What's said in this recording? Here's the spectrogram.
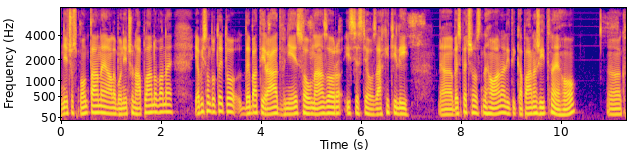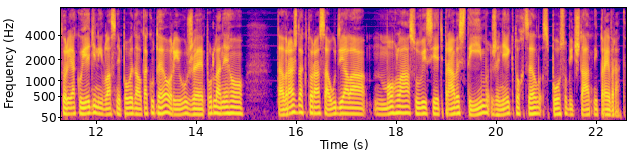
niečo spontánne alebo niečo naplánované. Ja by som do tejto debaty rád vniesol názor, iste ste ho zachytili, eh, bezpečnostného analytika pána Žitného, eh, ktorý ako jediný vlastne povedal takú teóriu, že podľa neho tá vražda, ktorá sa udiala, mohla súvisieť práve s tým, že niekto chcel spôsobiť štátny prevrat.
